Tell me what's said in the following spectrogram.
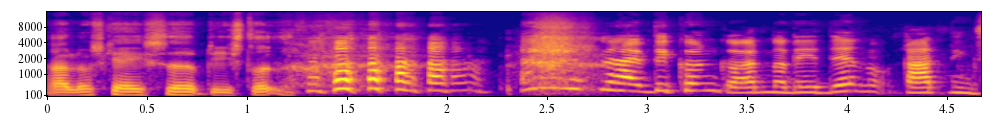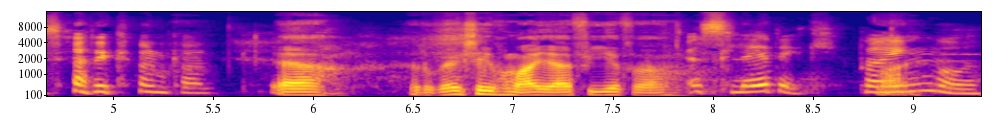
Nej, nu skal jeg ikke sidde og blive i strid. Nej, det er kun godt. Når det er den retning, så er det kun godt. Ja, og du kan ikke se på mig, jeg er 44. Slet ikke. På Nej. ingen måde.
